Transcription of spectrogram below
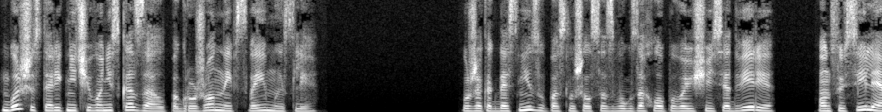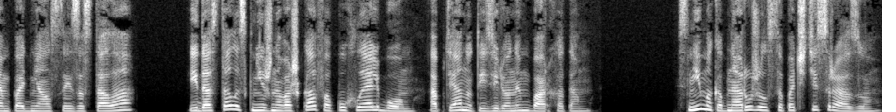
Больше старик ничего не сказал, погруженный в свои мысли. Уже когда снизу послышался звук захлопывающейся двери, он с усилием поднялся из-за стола и достал из книжного шкафа пухлый альбом, обтянутый зеленым бархатом. Снимок обнаружился почти сразу,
